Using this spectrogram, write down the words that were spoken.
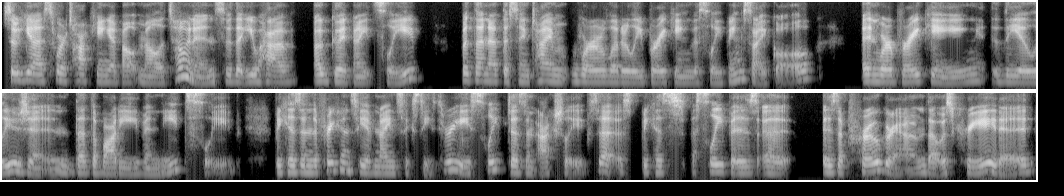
So, yes, we're talking about melatonin so that you have a good night's sleep. But then at the same time, we're literally breaking the sleeping cycle and we're breaking the illusion that the body even needs sleep. Because in the frequency of 963, sleep doesn't actually exist because sleep is a is a program that was created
